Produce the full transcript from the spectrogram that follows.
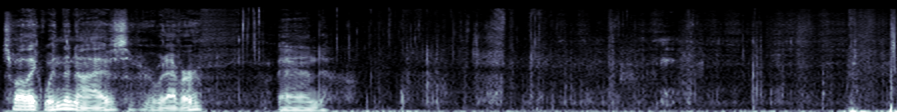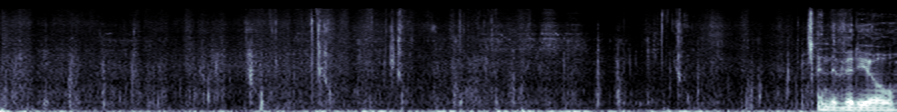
So I like win the knives or whatever, and video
